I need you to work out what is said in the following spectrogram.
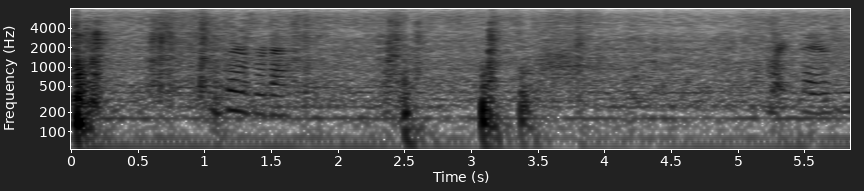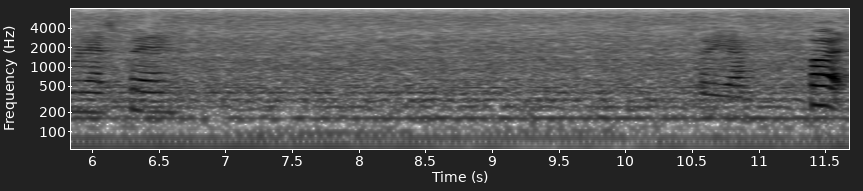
too. There's where that. Right there's where that's been. So yeah. But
